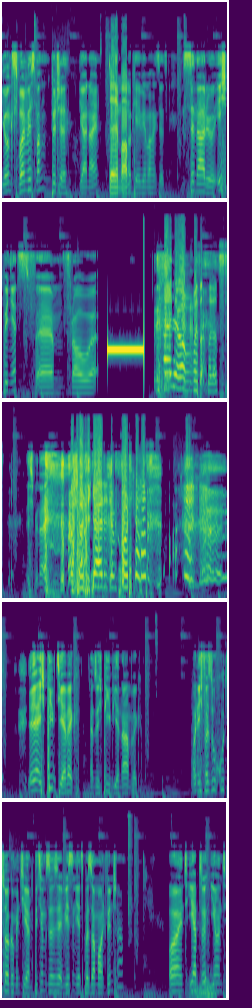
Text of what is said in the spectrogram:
Jungs, wollen wir es machen? Bitte. Ja, nein? Deine Mom. Okay, wir machen es jetzt. Szenario. Ich bin jetzt ähm, Frau. Nein, wir machen was anderes. Ich bin. Wahrscheinlich eine im Podcast. ja, ja, ich piep die ja weg. Also ich piep ihren Namen weg. Und ich versuche gut zu argumentieren. Beziehungsweise wir sind jetzt bei Sommer und Winter. Und ihr habt so, ihr und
